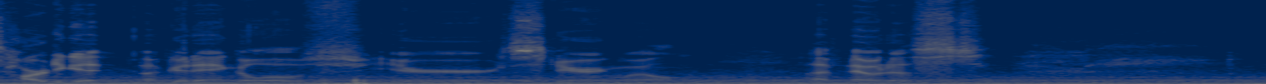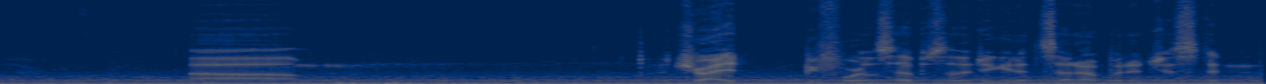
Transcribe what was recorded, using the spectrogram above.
It's hard to get a good angle of your steering wheel, I've noticed. Um, I tried before this episode to get it set up, but it just didn't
